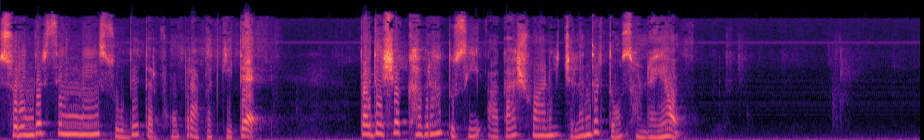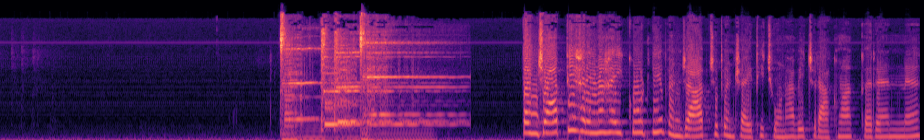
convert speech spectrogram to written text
ਸੁਰਿੰਦਰ ਸਿੰਘ ਨੇ ਸੂਬੇ ਤਰਫੋਂ ਪ੍ਰਾਪਤ ਕੀਤਾ ਹੈ। ਪ੍ਰਦੇਸ਼ਕ ਖਬਰਾਂ ਤੁਸੀਂ ਆਕਾਸ਼ਵਾਣੀ ਜਲੰਧਰ ਤੋਂ ਸੁਣ ਰਹੇ ਹੋ। ਪੰਜਾਬ ਤੇ ਹਰਿਆਣਾ ਹਾਈ ਕੋਰਟ ਨੇ ਪੰਜਾਬ 'ਚ ਪੰਚਾਇਤੀ ਚੋਣਾਂ ਵਿੱਚ ਰਾਖਵਾਂ ਕਰਨ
